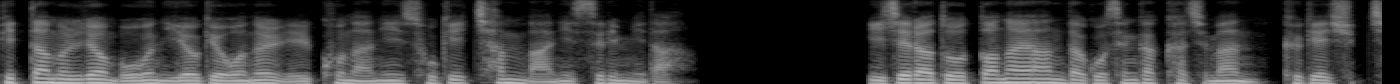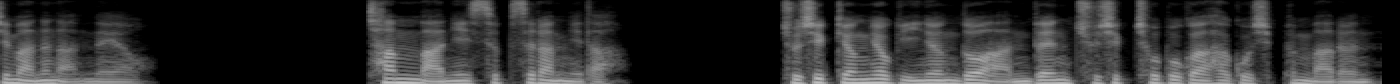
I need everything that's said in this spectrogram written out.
피땀 흘려 모은 2억여 원을 잃고 나니 속이 참 많이 쓰립니다. 이제라도 떠나야 한다고 생각하지만 그게 쉽지만은 않네요. 참 많이 씁쓸합니다. 주식 경력 2년도 안 된 주식 초보가 하고 싶은 말은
